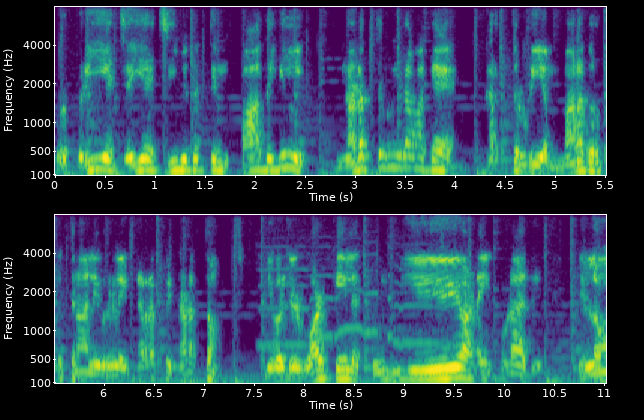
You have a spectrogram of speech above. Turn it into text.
ஒரு பெரிய ஜெய ஜீவிதத்தின் பாதையில் நடத்துவீராக. கர்த்தருடைய மனதுருக்கத்தினால் இவர்களை நிரப்பி நடத்தும். இவர்கள் வாழ்க்கையில தோல்வியே அடையக்கூடாது. எல்லா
